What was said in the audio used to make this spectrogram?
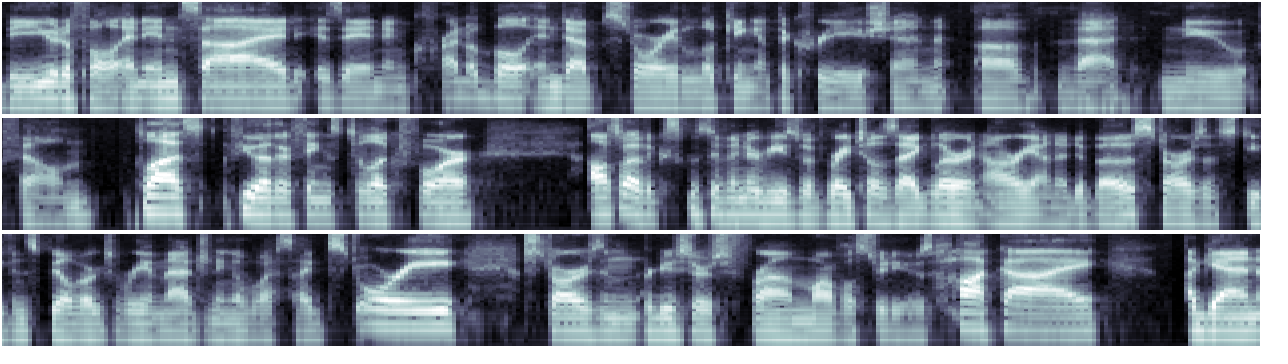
beautiful. And inside is an incredible in depth story looking at the creation of that new film, plus a few other things to look for. Also have exclusive interviews with Rachel Zegler and Ariana DeBose, stars of Steven Spielberg's reimagining of West Side Story, stars and producers from Marvel Studios Hawkeye. Again,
